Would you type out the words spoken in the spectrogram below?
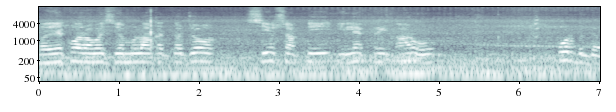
તો એકવાર અવશ્ય મુલાકાત કરજો. શિવ શક્તિ ઇલેક્ટ્રિક આરો. પોરબંદર.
